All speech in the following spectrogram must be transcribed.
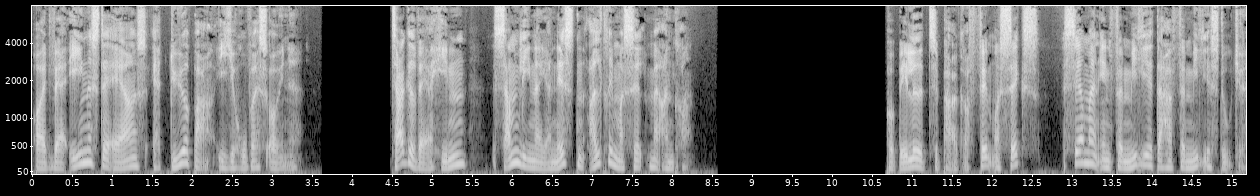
og at hver eneste af os er dyrbar i Jehovas øjne. Takket være hende sammenligner jeg næsten aldrig mig selv med andre. På billedet til paragraf 5 og 6 ser man en familie, der har familiestudie.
